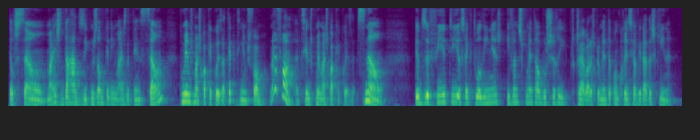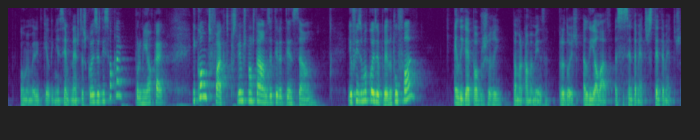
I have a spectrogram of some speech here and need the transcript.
eles são mais dados e que nos dão um bocadinho mais de atenção, comemos mais qualquer coisa. Até porque tínhamos fome. Não é fome, apetecia-nos comer mais qualquer coisa. Se não, eu desafio-te e eu sei que tu alinhas e vamos experimentar o boucherie, porque já agora experimenta a concorrência ao virar da esquina. O meu marido, que alinha sempre nestas coisas, disse: Ok, por mim, ok. E como de facto percebemos que não estávamos a ter atenção, eu fiz uma coisa: eu peguei no telefone e liguei para o boucherie para marcar uma mesa para dois, ali ao lado, a 60 metros, 70 metros.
